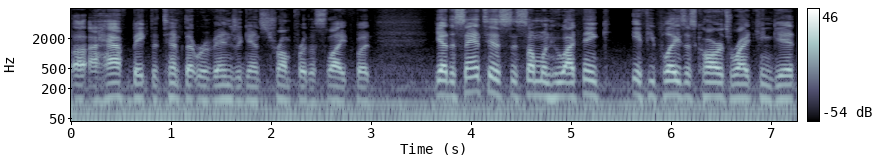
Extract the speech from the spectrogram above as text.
a half baked attempt at revenge against Trump for the slight. But yeah, DeSantis is someone who I think, if he plays his cards right, can get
